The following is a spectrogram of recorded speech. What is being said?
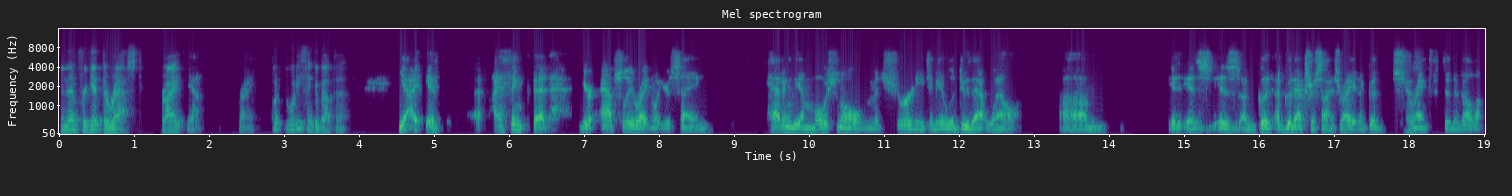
and then forget the rest, right? Yeah, right. What, what do you think about that? Yeah, if, I think that you're absolutely right in what you're saying. Having the emotional maturity to be able to do that well um, is is a good a good exercise, right? A good strength yes. to develop.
